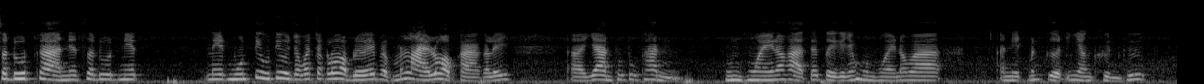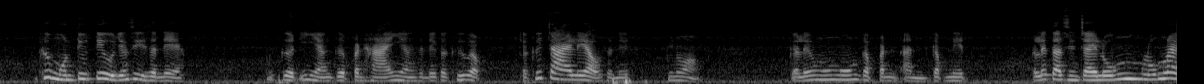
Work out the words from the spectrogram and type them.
สะดุดค่ะ เน็ตสะดุดเน็ตเน็ตหมุนติ้วติ้วจะว่าจักรอบเลย แบบมันหลายรอบค่ะก็เลยย่านทุกๆท่านหุนหวยเนาะค่ะแต่เตยก็ยังหุนหวยเนาะว่าอันเน็ตมันเกิดอีหยังขึ้นคือ คือหมุนติ้วติ้วจังสี่สันเดียมันเกิดอีหยังเกิดปัญหาอีหยังสันเดียก็คือแบบก็คือจ่ายแล้วสันเดียพี่น้อง ก็เลยงงๆกับปันอันกับเน็ต ก็เลยตัดสินใจลงลงไล่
